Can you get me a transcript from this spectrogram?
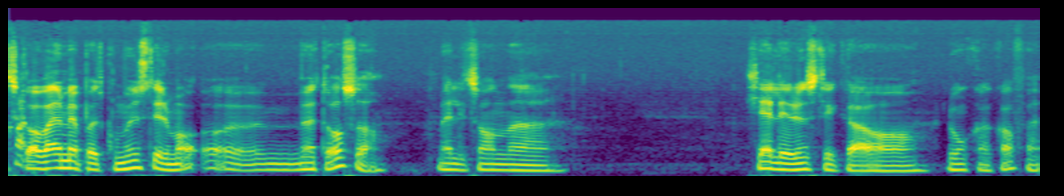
skal være med på et kommunestyremøte også, med litt sånn uh, kjedelige rundstykker og lunka kaffe?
